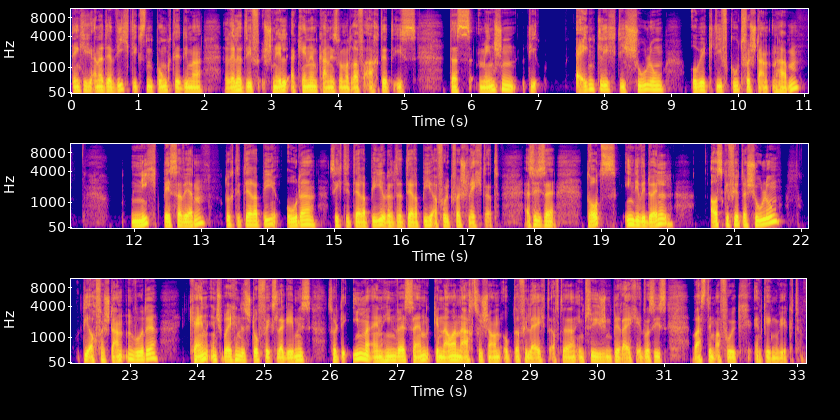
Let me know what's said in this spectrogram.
denke ich, einer der wichtigsten Punkte, die man relativ schnell erkennen kann, ist, wenn man darauf achtet, ist, dass Menschen, die eigentlich die Schulung objektiv gut verstanden haben, nicht besser werden durch die Therapie oder sich die Therapie oder der Therapieerfolg verschlechtert. Also dieser trotz individuell ausgeführter Schulung, die auch verstanden wurde, kein entsprechendes Stoffwechselergebnis sollte immer ein Hinweis sein, genauer nachzuschauen, ob da vielleicht auf der, im psychischen Bereich etwas ist, was dem Erfolg entgegenwirkt.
